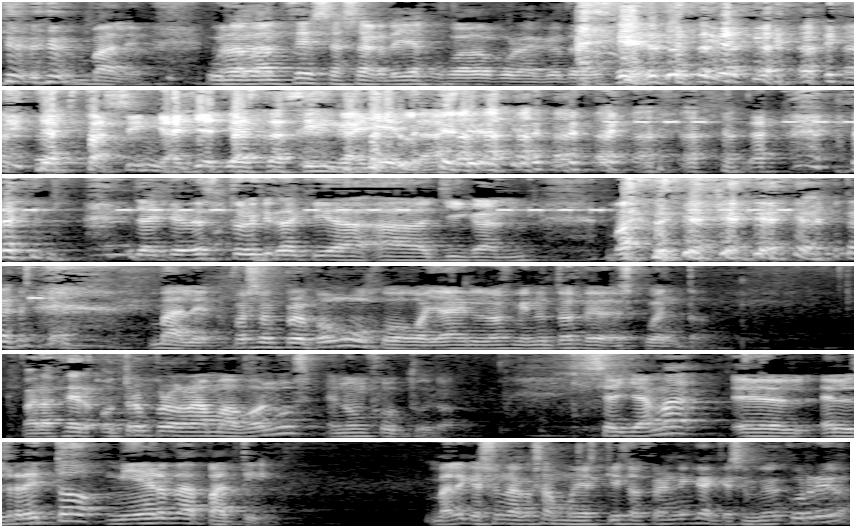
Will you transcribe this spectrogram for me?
vale. Un avance, Grey ha jugado alguna que otra vez. ya está sin galleta. Ya está sin galleta. ya hay que destruir aquí a, a Gigan. Vale. vale, pues os propongo un juego ya en los minutos de descuento. Para hacer otro programa bonus en un futuro. Se llama el, el reto mierda para ti. ¿Vale? Que es una cosa muy esquizofrénica que se me ocurrió.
